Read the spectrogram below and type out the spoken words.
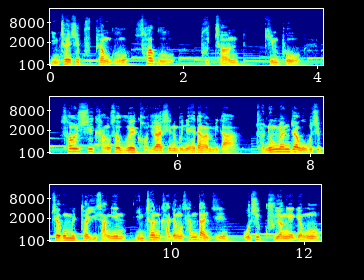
인천시 부평구, 서구, 부천, 김포, 서울시 강서구에 거주하시는 분이 해당합니다. 전용 면적 50제곱미터 이상인 인천 가정 3단지 59형의 경우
